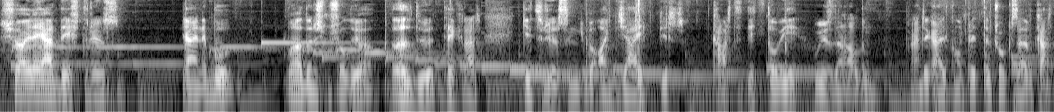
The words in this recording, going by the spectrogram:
şöyle yer değiştiriyorsun. Yani bu buna dönüşmüş oluyor. Öldüğü tekrar getiriyorsun gibi acayip bir kart. Ditto V bu yüzden aldım. Bence gayet kompetitif, çok güzel bir kart.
